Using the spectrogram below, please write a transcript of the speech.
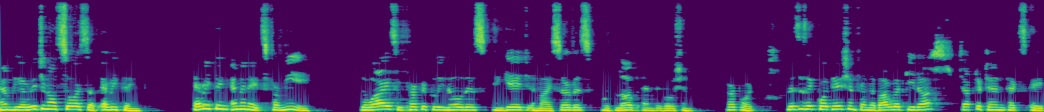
am the original source of everything. Everything emanates from me. The wise who perfectly know this engage in my service with love and devotion. Purport. This is a quotation from the Bhagavad Gita, chapter 10, text 8.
